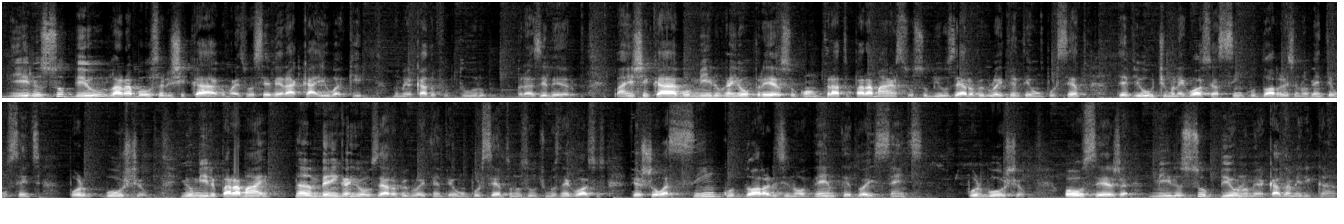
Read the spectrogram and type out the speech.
Milho subiu lá na Bolsa de Chicago, mas você verá caiu aqui no mercado futuro brasileiro. Lá em Chicago, o milho ganhou preço. O contrato para março subiu 0,81%, teve último negócio a 5 dólares e 91 centos por bushel. E o milho para maio também ganhou 0,81% nos últimos negócios, fechou a 5 dólares e 92 centos por bushel. Ou seja, milho subiu no mercado americano,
